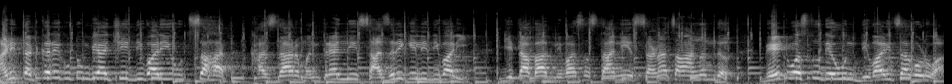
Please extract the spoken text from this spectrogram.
आणि तटकरे कुटुंबियाची दिवाळी उत्साहात. खासदार मंत्र्यांनी साजरी केली दिवाळी. गीताबाग निवासस्थानी सणाचा आनंद. भेटवस्तू देऊन दिवाळीचा गोडवा.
